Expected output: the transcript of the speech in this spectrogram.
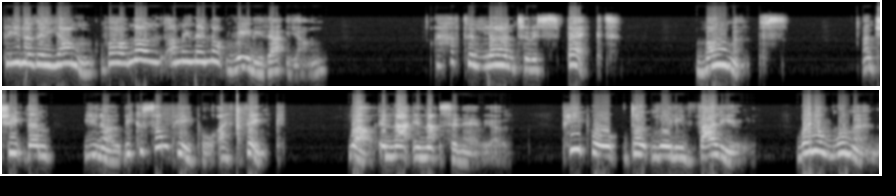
But you know they're young. Well, no, I mean they're not really that young. I have to learn to respect moments and treat them, you know, because some people, I think, well, in that in that scenario, people don't really value when a woman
